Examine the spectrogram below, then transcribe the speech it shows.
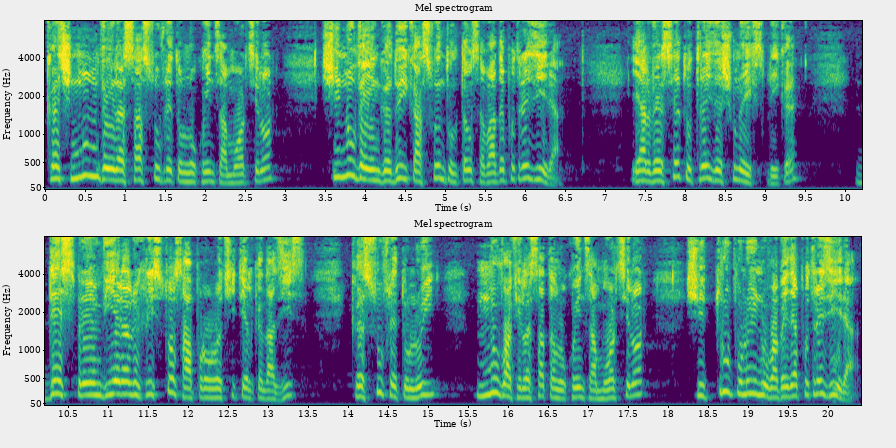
Căci nu vei lăsa sufletul în locuința morților și nu vei îngădui ca Sfântul tău să vadă putrezirea. Iar versetul 31 explică despre învierea lui Hristos a prorocit el când a zis că sufletul lui nu va fi lăsat în locuința morților și trupul lui nu va vedea putrezirea.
